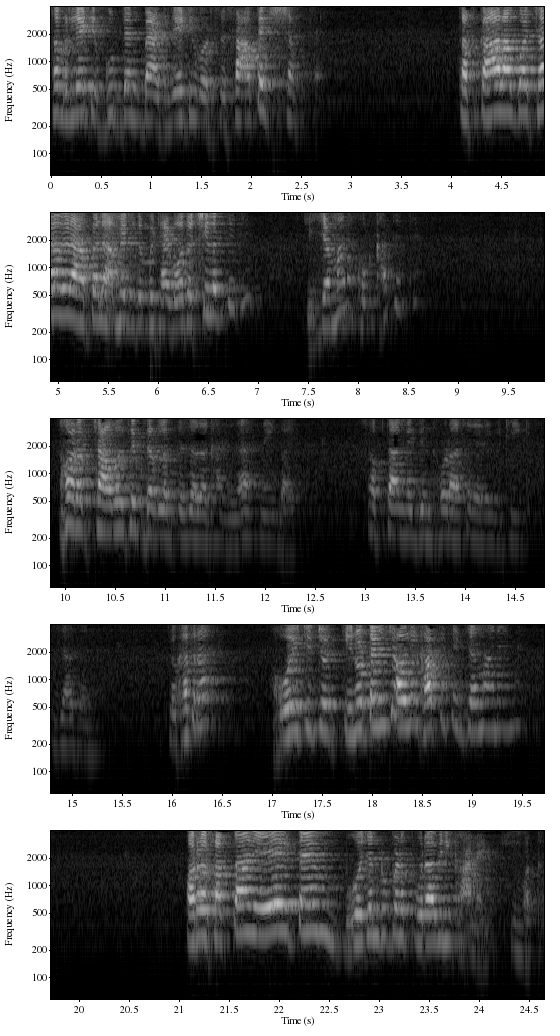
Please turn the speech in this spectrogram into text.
सब relative good and bad relative से सापेक्ष शब्द है। तत्काल आपको अच्छा लग रहा है? पहले हमें भी तो मिठाई बहुत अच्छी लगती थी। इस जमाने? खूब खाते थे। और अब चावल से भी डर लगता है, ज़्यादा खाने का नहीं भाई, सप्ताह में एक दिन थोड़ा सा लेंगे ठीक है, ज़्यादा नहीं। तो खतरा? वही चीज़ जो तीनों टाइम चावल ही खाते थे जमाने में। और सप्ताह में एक टाइम भोजन रूप में पूरा भी नहीं खाने हिम्मत होती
